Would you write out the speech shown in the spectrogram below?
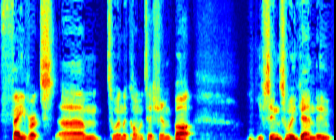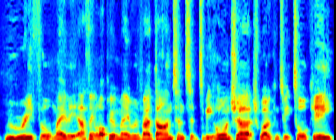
favourites um, to win the competition. But you've seen this weekend who, who really thought maybe, I think a lot of people maybe would have had Darlington to, to beat Hornchurch, Woking to beat Torquay,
